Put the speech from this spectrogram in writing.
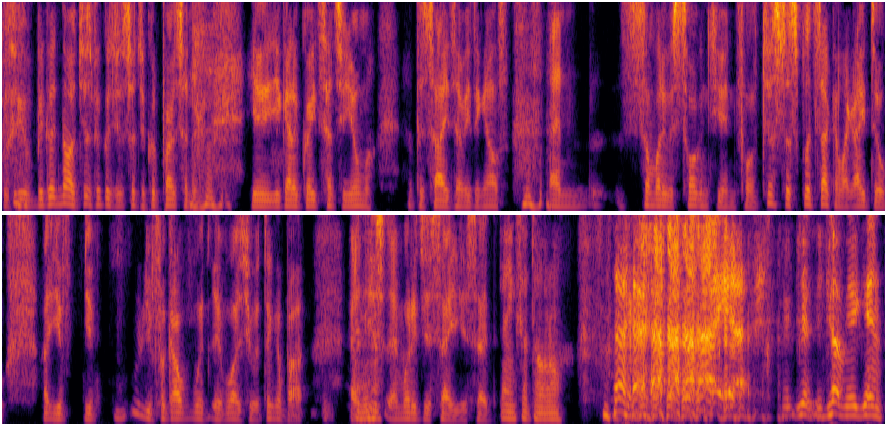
because you because no, just because you're such a good person and you you got a great sense of humor besides everything else. and somebody was talking to you, and for just a split second, like I do, uh, you you you forgot what it was you were thinking about, and you, and what did you say? You said, Thanks, Arturo. yeah. Again, you got me again.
